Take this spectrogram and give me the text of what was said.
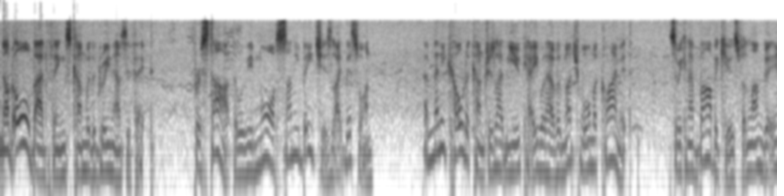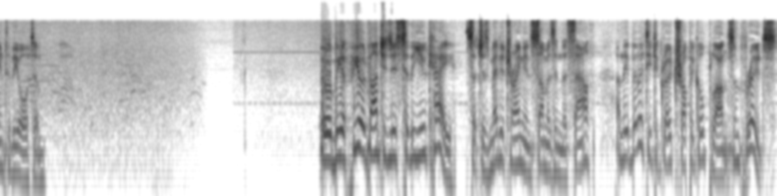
Not all bad things come with the greenhouse effect. For a start, there will be more sunny beaches like this one. And many colder countries like the UK will have a much warmer climate, so we can have barbecues for longer into the autumn. There will be a few advantages to the UK, such as Mediterranean summers in the south and the ability to grow tropical plants and fruits,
